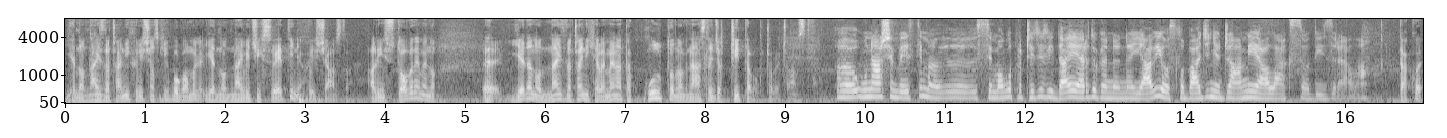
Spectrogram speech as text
jedna od najznačajnijih hrišćanskih bogomolja, jedna od najvećih svetinja hrišćanstva, ali istovremeno jedan od najznačajnijih elemenata kulturnog nasljeđa čitavog čovečanstva. U našim vestima e, se moglo pročitati da je Erdogan najavio oslobađanje džamije Al-Aqsa od Izraela. Tako je.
